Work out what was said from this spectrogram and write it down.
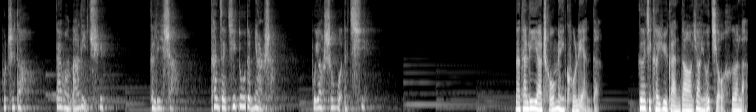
不知道该往哪里去。格丽莎，看在基督的面上，不要生我的气。娜塔莉亚愁眉苦脸的，哥吉克预感到要有酒喝了，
